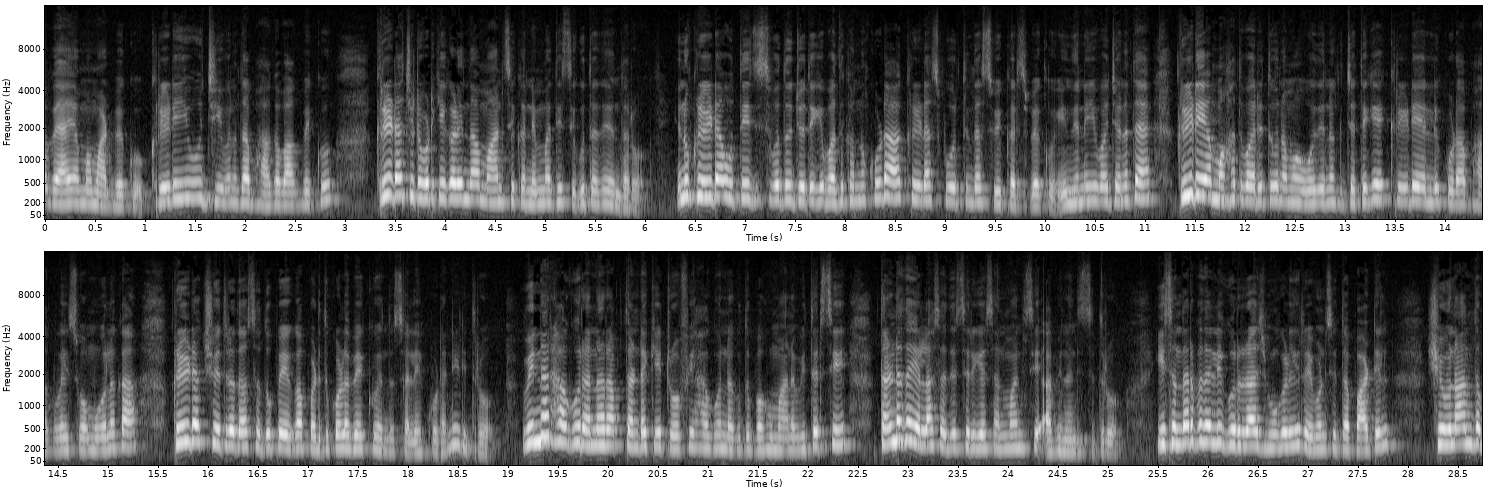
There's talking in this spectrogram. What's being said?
ವ್ಯಾಯಾಮ ಮಾಡಬೇಕು. ಕ್ರೀಡೆಯು ಜೀವನದ ಭಾಗವಾಗಬೇಕು. ಕ್ರೀಡಾ ಚಟುವಟಿಕೆಗಳಿಂದ ಮಾನಸಿಕ ನೆಮ್ಮದಿ ಸಿಗುತ್ತದೆ ಎಂದರು. ಇನ್ನು ಕ್ರೀಡಾ ಉತ್ತೇಜಿಸುವುದು ಜೊತೆಗೆ ಬದುಕನ್ನು ಕೂಡ ಕ್ರೀಡಾ ಸ್ಫೂರ್ತಿಯಿಂದ ಸ್ವೀಕರಿಸಬೇಕು. ಇಂದಿನ ಯುವ ಜನತೆ ಕ್ರೀಡೆಯ ಮಹತ್ವ ಅರಿತು ನಮ್ಮ ಓದಿನ ಜೊತೆಗೆ ಕ್ರೀಡೆಯಲ್ಲಿ ಕೂಡ ಭಾಗವಹಿಸುವ ಮೂಲಕ ಕ್ರೀಡಾ ಕ್ಷೇತ್ರದ ಸದುಪಯೋಗ ಪಡೆದುಕೊಳ್ಳಬೇಕು ಎಂದು ಸಲಹೆ ಕೂಡ ನೀಡಿದರು. ವಿನ್ನರ್ ಹಾಗೂ ರನ್ನರ್ ಅಪ್ ತಂಡಕ್ಕೆ ಟ್ರೋಫಿ ಹಾಗೂ ನಗದು ಬಹುಮಾನ ವಿತರಿಸಿ ತಂಡದ ಎಲ್ಲ ಸದಸ್ಯರಿಗೆ ಸನ್ಮಾನಿಸಿ ಅಭಿನಂದಿಸಿದರು. ಈ ಸಂದರ್ಭದಲ್ಲಿ ಗುರುರಾಜ್ ಮುಗುಳಿ ರೇವಣಸಿದ್ದ ಪಾಟೀಲ್, ಶಿವನಾಂದ್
